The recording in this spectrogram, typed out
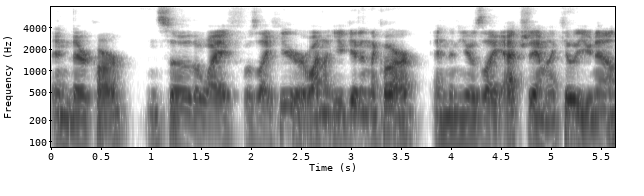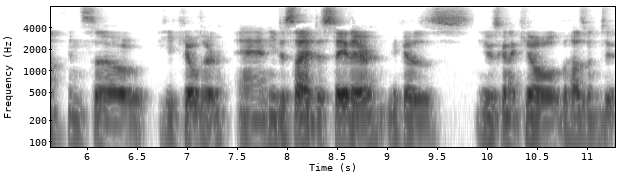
in their car, And so the wife was like, Here, why don't you get in the car? And then he was like, Actually, I'm going to kill you now. And so he killed her and he decided to stay there because he was going to kill the husband too.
